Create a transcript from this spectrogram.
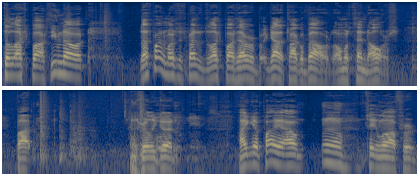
deluxe box. Even though it, that's probably the most expensive deluxe box I ever got at Taco Bell. Almost ten dollars, but it's really good. I get probably I'll you know, take a little off for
